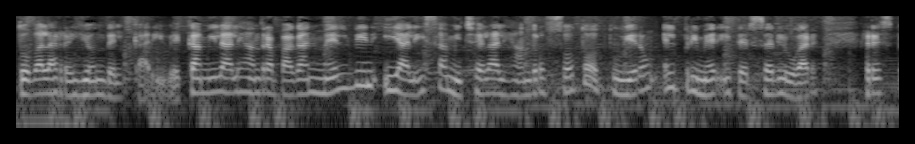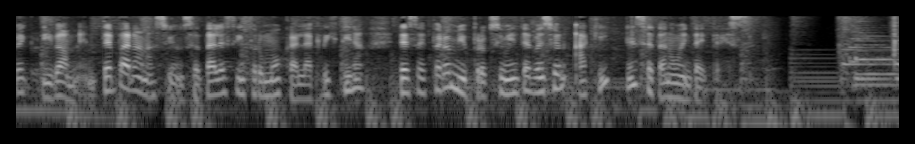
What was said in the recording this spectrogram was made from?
toda la región del Caribe. Camila Alejandra Pagan Melvin y Alisa Michelle Alejandro Soto obtuvieron el primer y tercer lugar respectivamente. Para Nación Z les informó Carla Cristina. Les espero en mi próxima intervención aquí en Z93.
